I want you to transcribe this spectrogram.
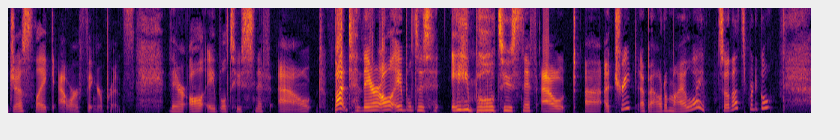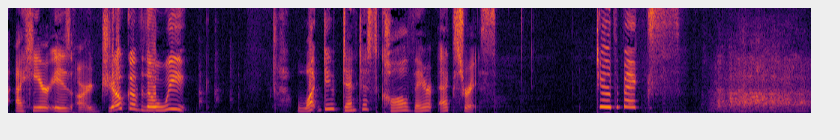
just like our fingerprints? They're all able to sniff out, but they're all able to able to sniff out uh, a treat about a mile away. So that's pretty cool. Uh, here is our joke of the week. What do dentists call their X-rays? Toothpicks.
